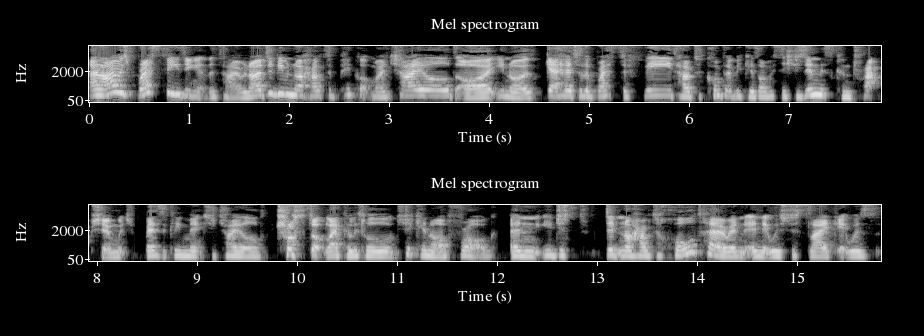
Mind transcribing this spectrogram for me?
and I was breastfeeding at the time and I didn't even know how to pick up my child or, you know, get her to the breast to feed, how to comfort because obviously she's in this contraption, which basically makes your child trussed up like a little chicken or frog. And you just didn't know how to hold her. And, and it was just like, it was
